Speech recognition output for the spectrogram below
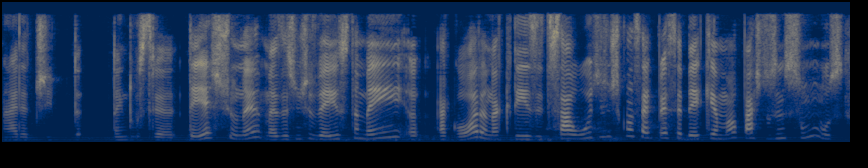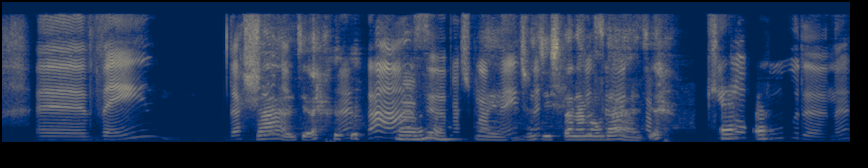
na área de da indústria têxtil, né? Mas a gente vê isso também ah, agora na crise de saúde, a gente consegue perceber que a maior parte dos insumos é, vem da China, da Ásia, né? da Ásia uhum. particularmente. É, a né? gente está na mão da Ásia. Que é, é. loucura, né?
